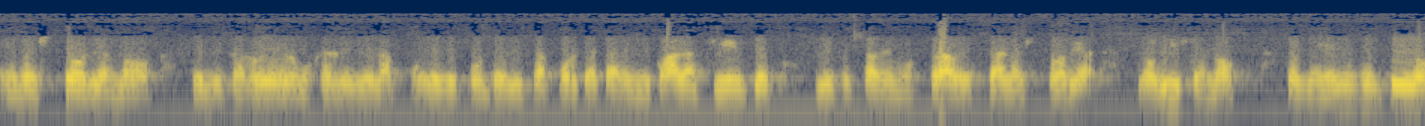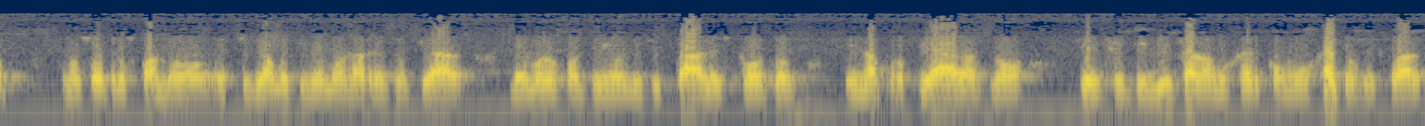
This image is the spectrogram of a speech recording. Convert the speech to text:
en la historia, ¿no? El desarrollo de la mujer desde, la, desde el punto de vista aporte académico a las ciencias, y eso está demostrado, está la historia, lo dice, ¿no? Entonces, en ese sentido, nosotros cuando estudiamos y vemos la red social, vemos los contenidos digitales, fotos inapropiadas, ¿no? Que se utiliza a la mujer como un objeto sexual,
